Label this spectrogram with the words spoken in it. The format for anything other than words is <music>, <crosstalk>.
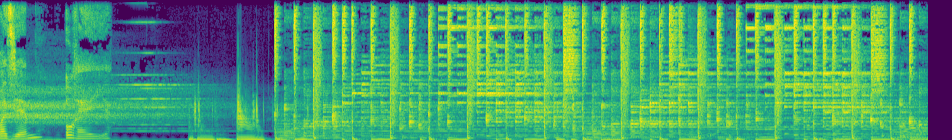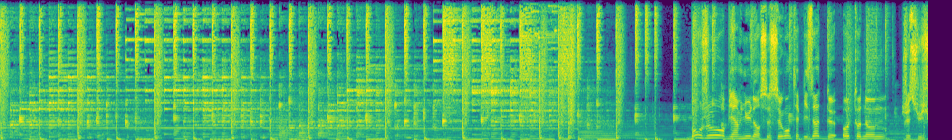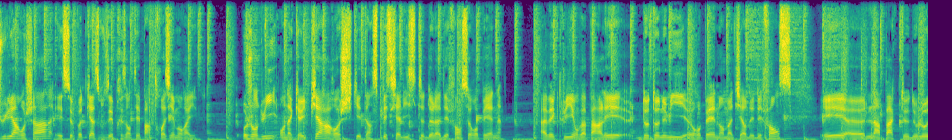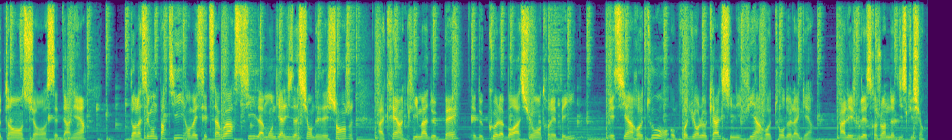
Troisième oreille. Bienvenue dans ce second épisode de Autonome. Je suis Julien Rochard et ce podcast vous est présenté par Troisième Oreille. Aujourd'hui, on accueille Pierre Arroche qui est un spécialiste de la défense européenne. Avec lui, on va parler d'autonomie européenne en matière de défense et euh, l'impact de l'OTAN sur cette dernière. Dans la seconde partie, on va essayer de savoir si la mondialisation des échanges a créé un climat de paix et de collaboration entre les pays et si un retour au produire local signifie un retour de la guerre. Allez, je vous laisse rejoindre notre discussion.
